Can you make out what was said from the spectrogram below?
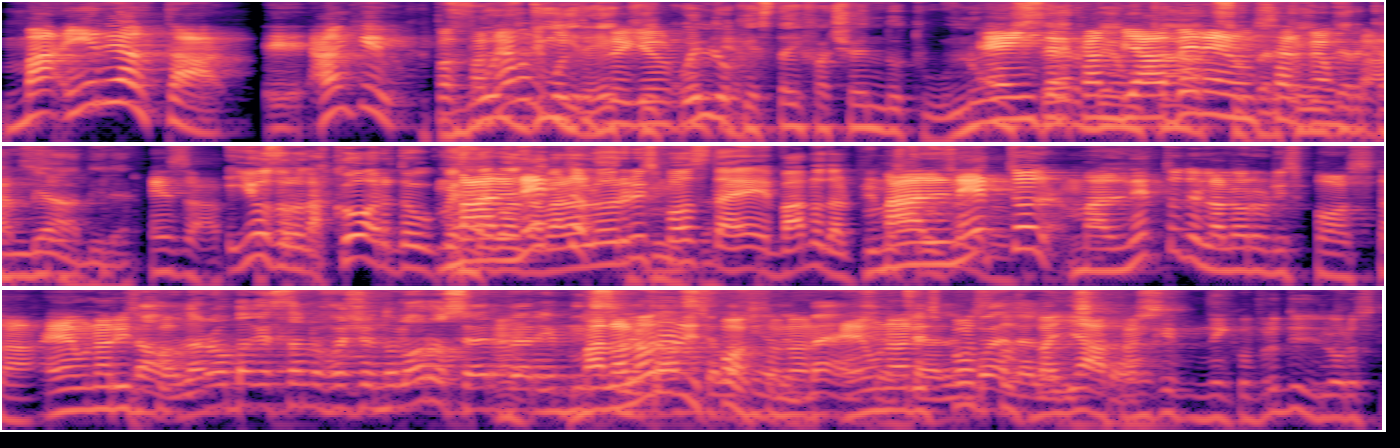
Ma in realtà, eh, anche... pa- Vuol parliamo di dire che quello che stai facendo tu non è serve a un intercambiabile cazzo non perché serve a è un intercambiabile. cazzo. Esatto. Io sono d'accordo con questa Ma cosa, ma la netto- loro risposta è vanno dal primo Ma al stronzo netto, ma al netto della loro risposta è una No, risposta... la roba che stanno facendo loro serve a Eh, riempirsi ma la loro risposta no, è una cioè, risposta sbagliata risposta. anche nei confronti di loro stessi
